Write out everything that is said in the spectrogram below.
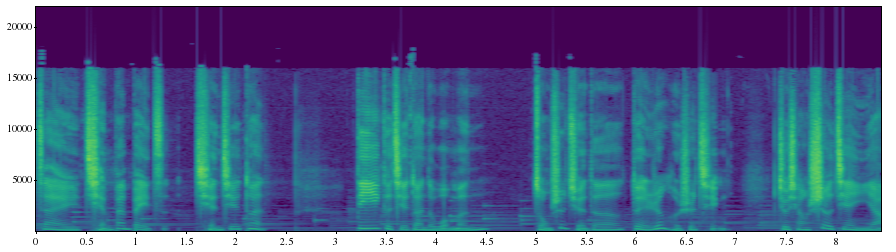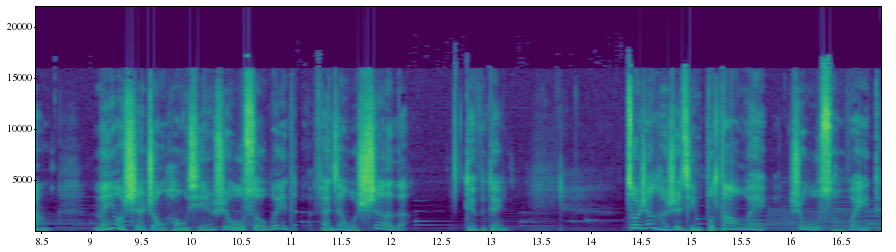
在前半辈子、前阶段，第一个阶段的我们，总是觉得对任何事情，就像射箭一样，没有射中红心是无所谓的，反正我射了，对不对？做任何事情不到位是无所谓的，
